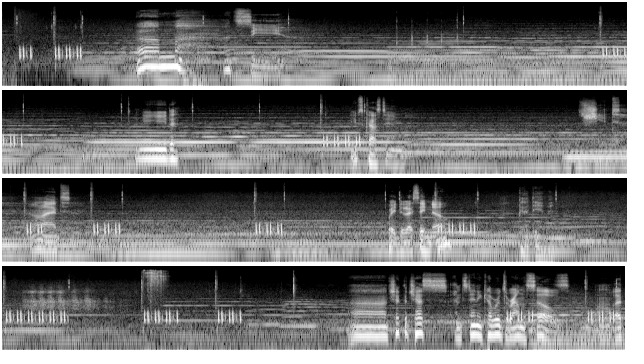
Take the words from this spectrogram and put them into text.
Um, let's see. I need Beef's costume. I say no? God damn it. Uh, check the chests and standing cupboards around the cells. Oh, that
